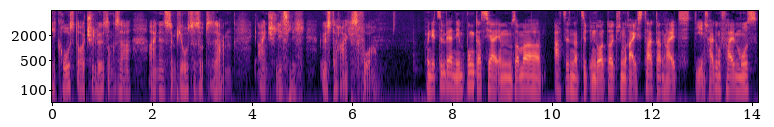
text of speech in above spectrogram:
Die großdeutsche Lösung sah eine Symbiose sozusagen einschließlich Österreichs vor. Und jetzt sind wir an dem Punkt, dass ja im Sommer 1870 im Norddeutschen Reichstag dann halt die Entscheidung fallen muss,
